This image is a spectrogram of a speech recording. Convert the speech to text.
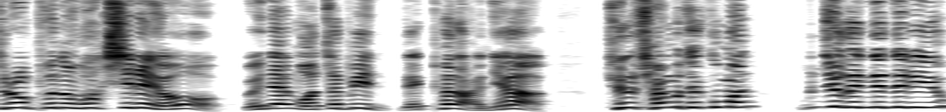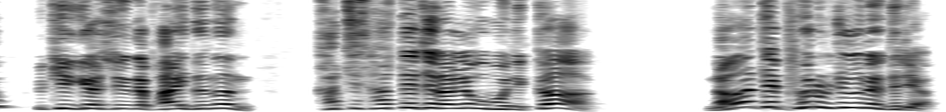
트럼프는 확실해요. 왜냐하면 어차피 내 편 아니야. 쟤들 잘못했구만. 문제가 있는 애들이에요. 이렇게 얘기할 수 있는데 바이든은 같이 사태질 하려고 보니까 나한테 표를 주는 애들이야.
